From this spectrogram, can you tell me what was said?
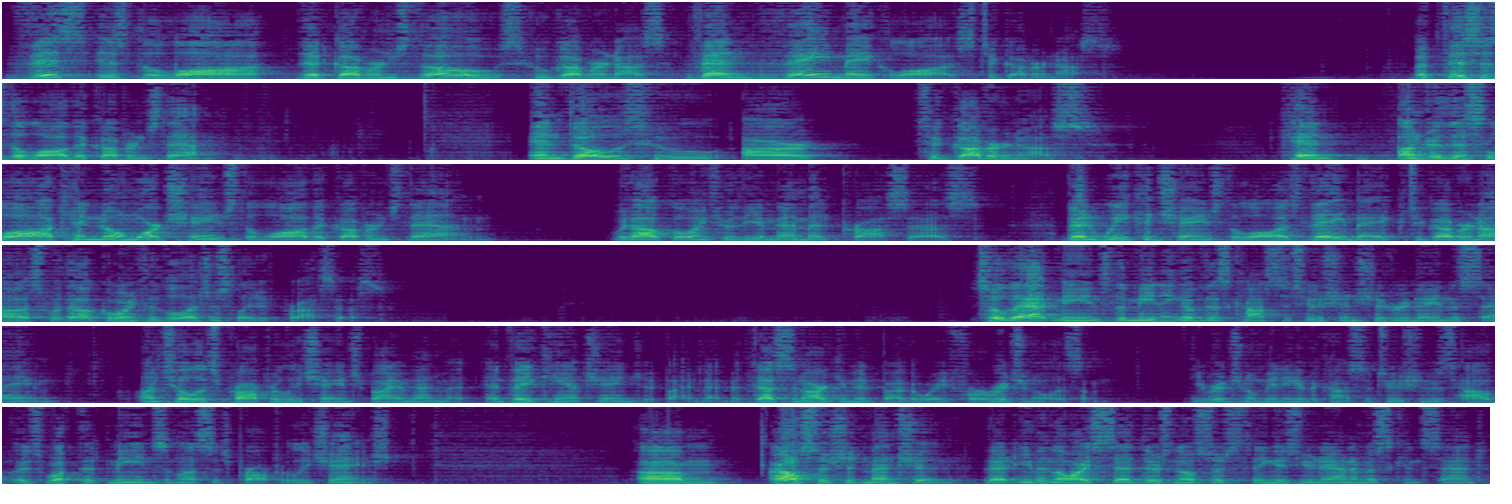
This is the law that governs those who govern us. Then they make laws to govern us. But this is the law that governs them. And those who are to govern us can, under this law, can no more change the law that governs them without going through the amendment process than we can change the laws they make to govern us without going through the legislative process. So that means the meaning of this Constitution should remain the same until it's properly changed by amendment. And they can't change it by amendment. That's an argument, by the way, for originalism. The original meaning of the Constitution is how is what that means unless it's properly changed. Um, I also should mention that even though I said there's no such thing as unanimous consent,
